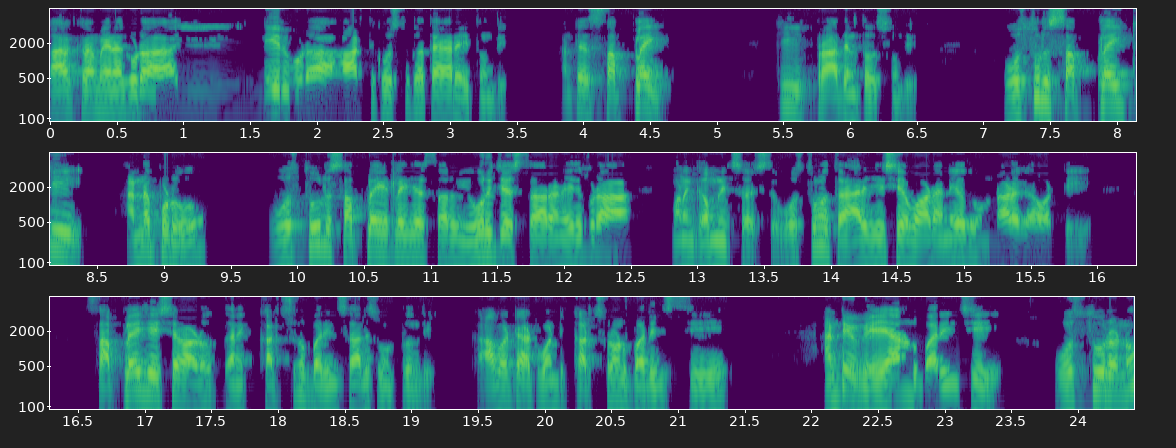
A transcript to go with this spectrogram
కాలక్రమేణా కూడా ఈ నీరు కూడా ఆర్థిక వస్తువుగా తయారవుతుంది అంటే సప్లైకి ప్రాధాన్యత వస్తుంది. వస్తువులు సప్లైకి అన్నప్పుడు వస్తువులు సప్లై ఎట్లా చేస్తారు ఎవరు చేస్తారు అనేది కూడా మనం గమనించాల్సింది. వస్తువును తయారు చేసేవాడు అనేది ఉన్నాడు కాబట్టి సప్లై చేసేవాడు దానికి ఖర్చును భరించాల్సి ఉంటుంది. కాబట్టి అటువంటి ఖర్చులను భరించి అంటే వ్యయాలను భరించి వస్తువులను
